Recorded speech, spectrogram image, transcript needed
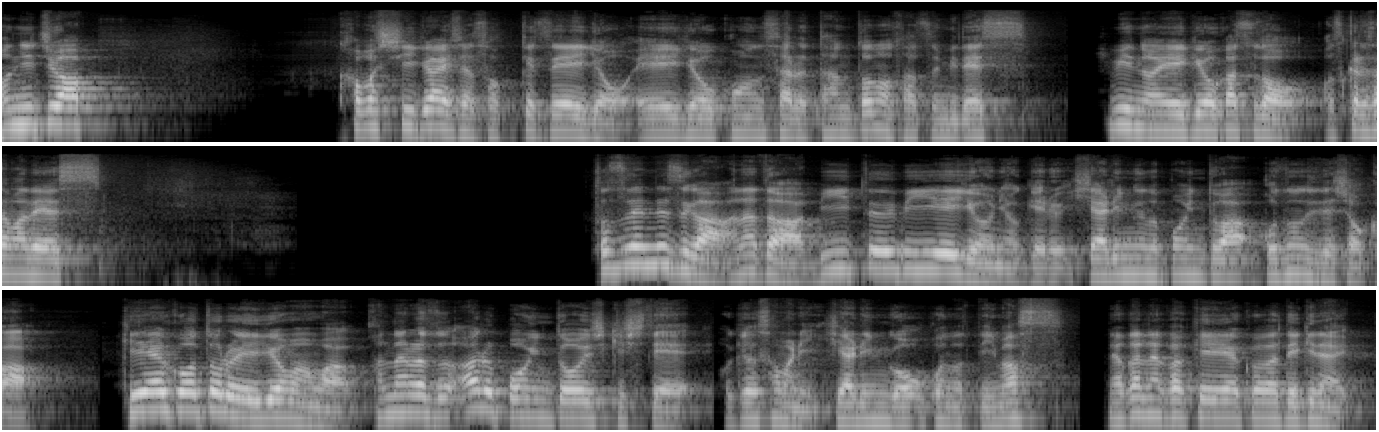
こんにちは。株式会社即決営業営業コンサルタントの辰巳です。日々の営業活動お疲れ様です。突然ですが、あなたは B2B 営業におけるヒアリングのポイントはご存知でしょうか？契約を取る営業マンは必ずあるポイントを意識してお客様にヒアリングを行っています。なかなか契約ができない。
